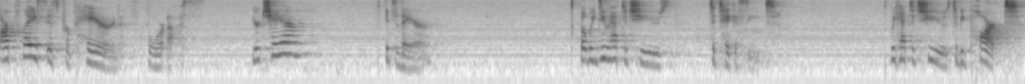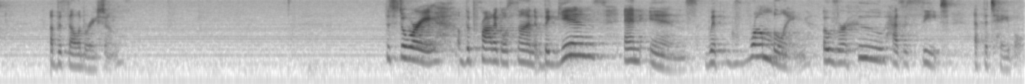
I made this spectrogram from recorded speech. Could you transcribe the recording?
our place is prepared for us. Your chair, it's there. But we do have to choose to take a seat. We have to choose to be part of the celebration. The story of the prodigal son begins and ends with grumbling over who has a seat at the table.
